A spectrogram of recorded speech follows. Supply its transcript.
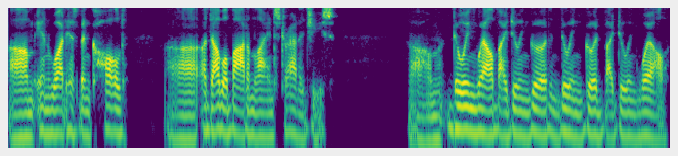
um, in what has been called uh, a double bottom line strategies. Um, doing well by doing good and doing good by doing well.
